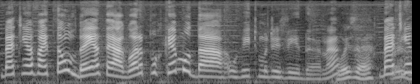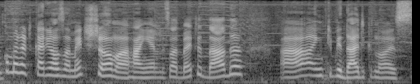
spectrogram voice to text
Betinha vai tão bem até agora, por que mudar o ritmo de vida, né? Pois é. Betinha, como a gente carinhosamente chama, a rainha Elizabeth, dada a intimidade que nós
